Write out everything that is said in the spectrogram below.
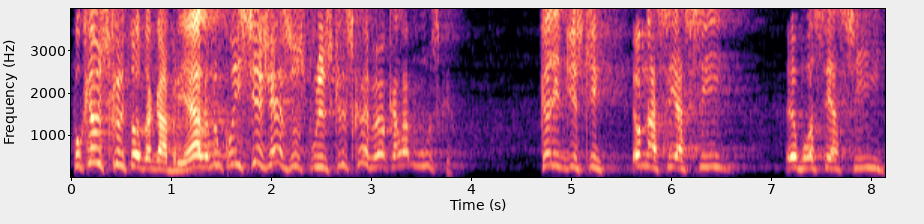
porque o escritor da Gabriela não conhecia Jesus, por isso que ele escreveu aquela música. Que ele diz que eu nasci assim, eu vou ser assim,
